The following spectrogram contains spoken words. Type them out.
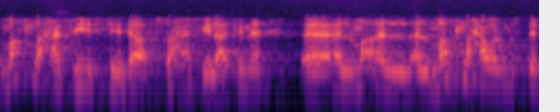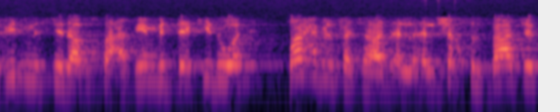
مصلحة في استهداف صحفي، لكن المصلحة والمستفيد من استهداف الصحفيين بالتأكيد هو صاحب الفساد، الشخص الفاسد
